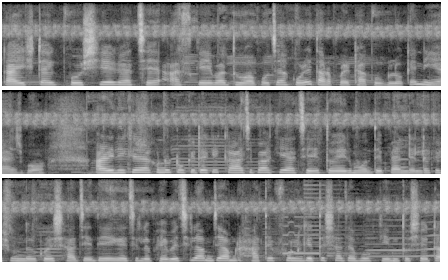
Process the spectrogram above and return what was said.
টাইস টাইস বসিয়ে গেছে আজকে এবার ধোয়া পোচা করে তারপরে ঠাকুরগুলোকে নিয়ে আসব। আর এদিকে এখনও টুকিটাকি কাজ বাকি আছে, তো এর মধ্যে প্যান্ডেলটাকে সুন্দর করে সাজিয়ে দিয়ে গেছিল। ভেবেছিলাম যে আমরা হাতে ফুল গেঁথে সাজাবো, কিন্তু সেটা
